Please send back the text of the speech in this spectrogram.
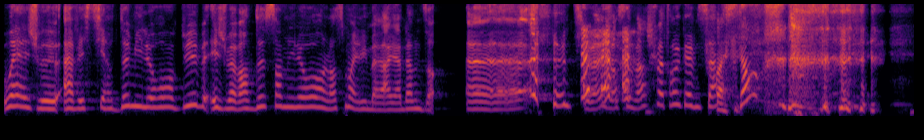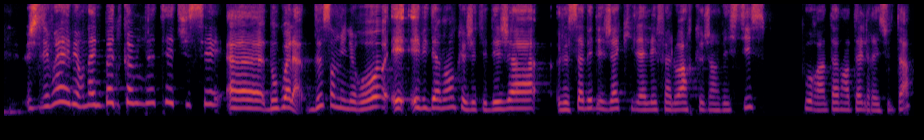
ouais, je veux investir 2000 euros en pub et je veux avoir 200 000 euros en lancement. Et lui m'avait regardé en me disant, tu vois, genre, ça marche pas trop comme ça. je dis, ouais, mais on a une bonne communauté, tu sais. donc voilà, 200 000 euros. Et évidemment que j'étais déjà, je savais déjà qu'il allait falloir que j'investisse pour atteindre un tel résultat.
